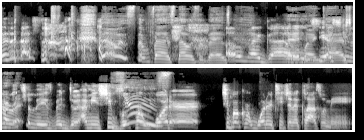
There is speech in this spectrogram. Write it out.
Isn't that so? that was the best. That was the best. Oh my god! Oh my yeah, gosh! She literally right. has been doing. I mean, she broke yes. her water. She broke her water teaching a class with me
